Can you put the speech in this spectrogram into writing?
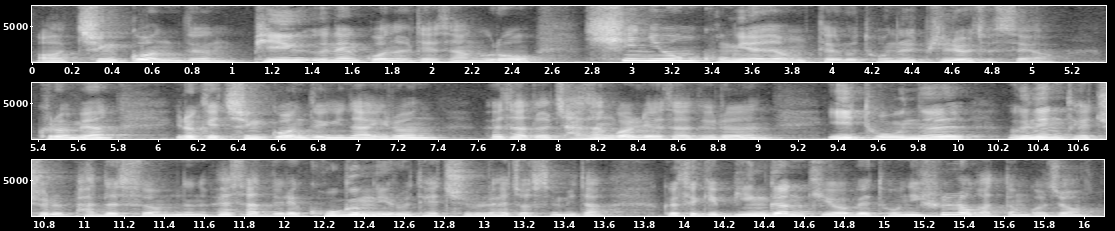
어, 증권 등 비은행권을 대상으로 신용 공여 형태로 돈을 빌려줬어요. 그러면 이렇게 증권 등이나 이런 회사들, 자산관리 회사들은 이 돈을 은행 대출을 받을 수 없는 회사들의 고금리로 대출을 해줬습니다. 그래서 이게 민간 기업의 돈이 흘러갔던 거죠.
